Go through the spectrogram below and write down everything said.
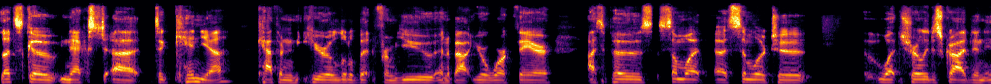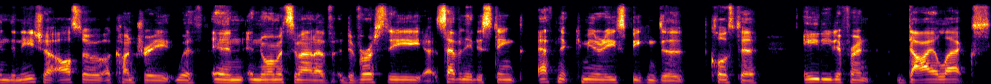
Let's go next uh, to Kenya. Catherine, hear a little bit from you and about your work there. I suppose somewhat uh, similar to what Sherly described in Indonesia, also a country with an enormous amount of diversity, uh, 70 distinct ethnic communities speaking to close to 80 different dialects.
